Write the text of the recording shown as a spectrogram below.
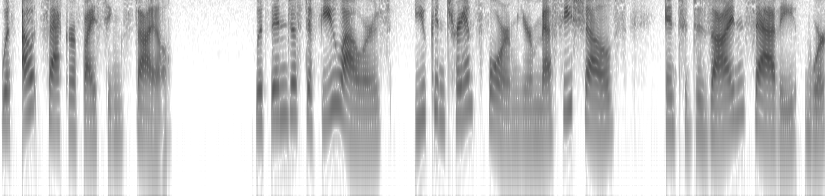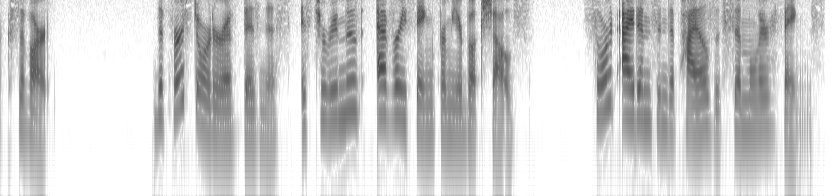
without sacrificing style. Within just a few hours, you can transform your messy shelves into design savvy works of art. The first order of business is to remove everything from your bookshelves. Sort items into piles of similar things.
